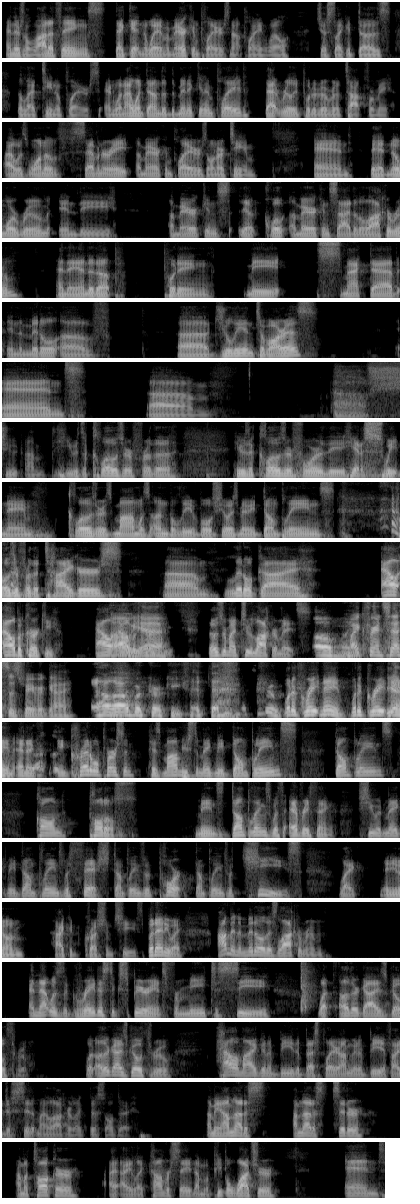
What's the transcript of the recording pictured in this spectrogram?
And there's a lot of things that get in the way of American players not playing well, just like it does the Latino players. And when I went down to Dominican and played, that really put it over the top for me. I was one of seven or eight American players on our team, and they had no more room in the Americans, quote, American side of the locker room. And they ended up putting me smack dab in the middle of uh, Julian Tavarez and um, oh shoot, um, he was a closer for the he was a closer for the he had a sweet name closer. His mom was unbelievable. She always made me dumplings. Closer for the Tigers. Um, little guy, Al Albuquerque. Al oh, Albuquerque. Yeah. Those are my two locker mates. Oh, my. Mike Francesa's favorite guy. Al Albuquerque. That, that's, that's true. What a great name. What a great Yeah, name. And an exactly. incredible person. His mom used to make me dumplings. Dumplings con todos means dumplings with everything. She would make me dumplings with fish, dumplings with pork, dumplings with cheese. Like, and you know, I'm- I could crush some cheese. But anyway, I'm in the middle of this locker room. And that was the greatest experience for me to see what other guys go through. What other guys go through how am I going to be the best player I'm going to be if I just sit at my locker like this all day? I mean, I'm not a I'm not a sitter. I'm a talker. I, I like conversate. I'm a people watcher, and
